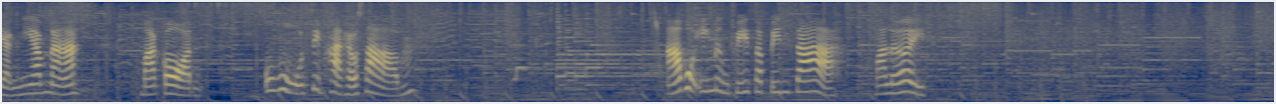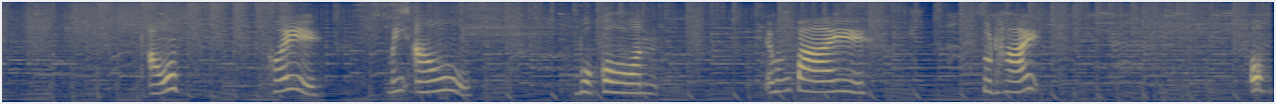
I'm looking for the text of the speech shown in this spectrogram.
อย่างเงียบนะ มาก่อน โอ้โหสิบขาดแถวสาม อ้าวบวกอีกหนึ่งฟรีสปินจ้า มาเลย เอาเฮ้ย ไม่เอา บวกก่อนอย่าเพิ่งไป สุดท้าย โอ้โห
